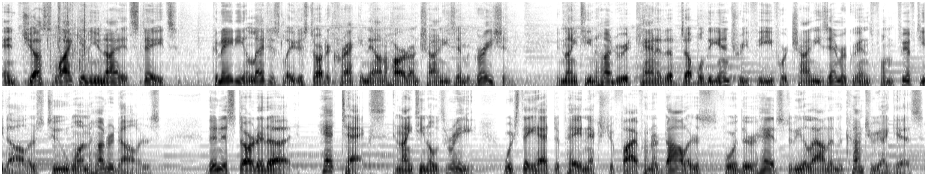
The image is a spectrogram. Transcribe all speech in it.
And just like in the United States, Canadian legislators started cracking down hard on Chinese immigration. In 1900, Canada doubled the entry fee for Chinese immigrants from $50 to $100. Then it started a head tax in 1903, which they had to pay an extra $500 for their heads to be allowed in the country, I guess.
